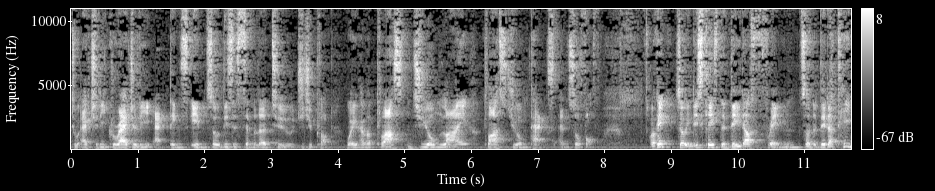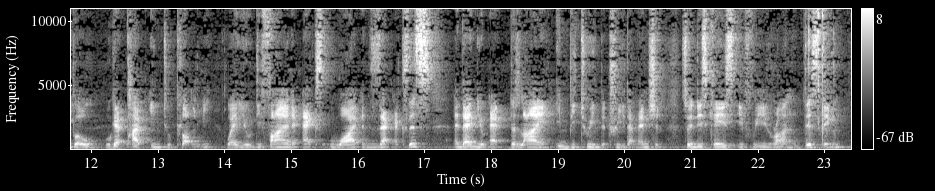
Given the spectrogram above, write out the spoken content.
to actually gradually add things in. So this is similar to ggplot where you have a plus geom line, plus geom text and so forth. Okay, so in this case, the data frame, so the data table will get piped into Plotly where you define the X, Y, and Z axis, and then you add the line in between the three dimension. So in this case, if we run this thing,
